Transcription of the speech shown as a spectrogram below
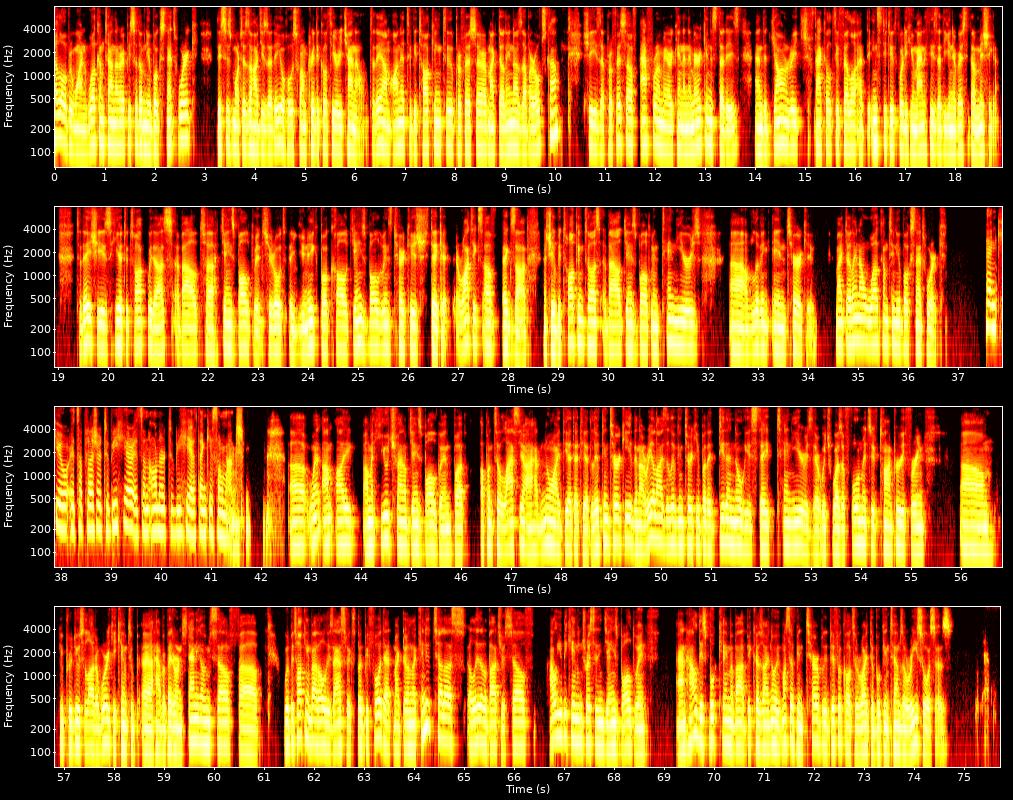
Hello, everyone. Welcome to another episode of New Books Network. This is Morteza Hajizadeh, your host from Critical Theory Channel. Today, I'm honored to be talking to Professor Magdalena Zaborowska. She is a professor of Afro American and American Studies and the John Rich Faculty Fellow at the Institute for the Humanities at the University of Michigan. Today, she is here to talk with us about uh, James Baldwin. She wrote a unique book called James Baldwin's Turkish Decade Erotics of Exile. And she'll be talking to us about James Baldwin 10 years uh, of living in Turkey. Magdalena, welcome to New Books Network. Thank you. It's a pleasure to be here. It's an honor to be here. Thank you so much. Uh, when I'm I I'm a huge fan of James Baldwin, but up until last year, I had no idea that he had lived in Turkey. Then I realized he lived in Turkey, but I didn't know he stayed 10 years there, which was a formative time period for him. Um, he produced a lot of work. He came to uh, have a better understanding of himself. Uh, we'll be talking about all these aspects. But before that, Magdalena, can you tell us a little about yourself, how you became interested in James Baldwin, and how this book came about? Because I know it must have been terribly difficult to write the book in terms of resources.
